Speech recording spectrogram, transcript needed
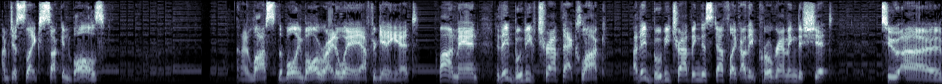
I'm just like sucking balls. And I lost the bowling ball right away after getting it. Come on, man. Did they booby trap that clock? Are they booby trapping this stuff? Like, are they programming the shit to uh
